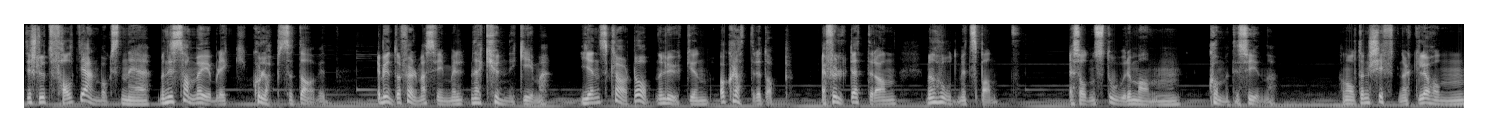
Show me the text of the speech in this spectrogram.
Til slutt falt jernboksen ned, men i samme øyeblikk kollapset David. Jeg begynte å føle meg svimmel, men jeg kunne ikke gi meg. Jens klarte å åpne luken og klatret opp. Jeg fulgte etter han, men hodet mitt spant. Jeg så den store mannen komme til syne. Han holdt en skiftenøkkel i hånden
